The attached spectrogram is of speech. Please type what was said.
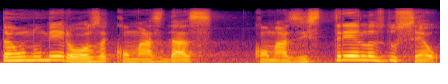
tão numerosa como as das como as estrelas do céu,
